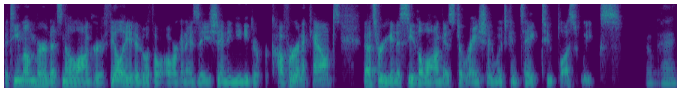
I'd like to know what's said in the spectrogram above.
a team member that's no longer affiliated with an organization, and you need to recover an account, that's where you're going to see the longest duration, which can take two plus weeks. Okay.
